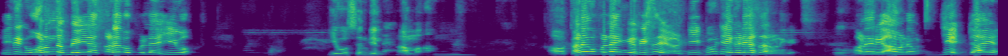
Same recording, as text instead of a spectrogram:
இதுக்கு உடந்த மெயினா கனகப்பிள்ளை ஈவோ. ஈவோ செந்தில். ஆமா. அவன் கனகப்பிள்ளை இங்க ரிசை டியூட்டியே கிடையாது சார் அவனுக்கு. அவனுக்கு அவனை ஜி- ஜாய-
